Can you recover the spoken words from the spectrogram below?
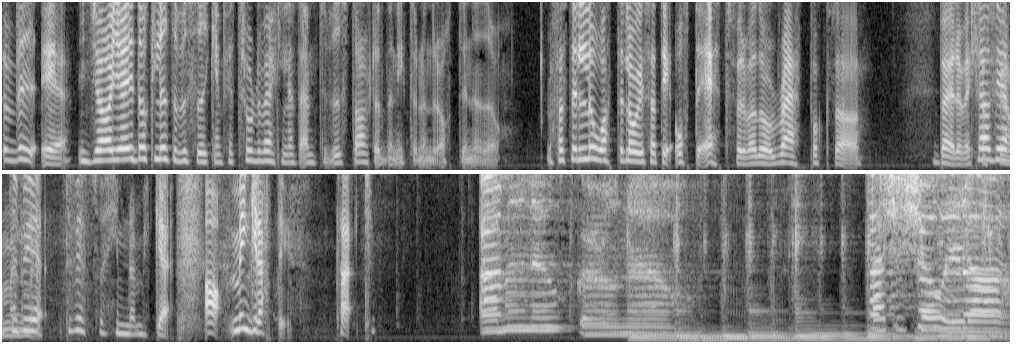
vi är... Ja, jag är dock lite besviken för jag trodde verkligen att MTV startade 1989. Fast det låter logiskt att det är 81, för det var då rap också började växa Claudia, fram. du ännu mer. vet, du vet så himla mycket. Ja, men grattis! Tack. I'm a new girl now. I should show it off.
